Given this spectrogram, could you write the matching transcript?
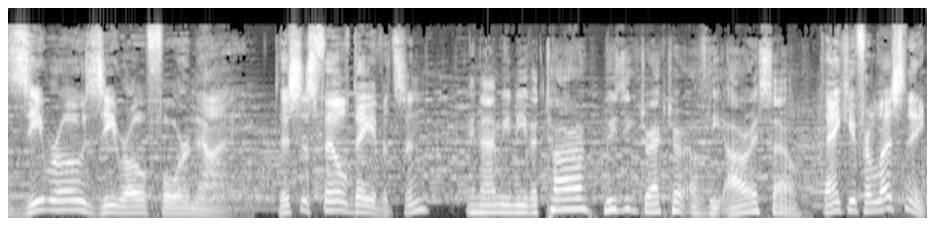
0049. This is Phil Davidson. And I'm Yaniv Attar, music director of the RSO. Thank you for listening.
